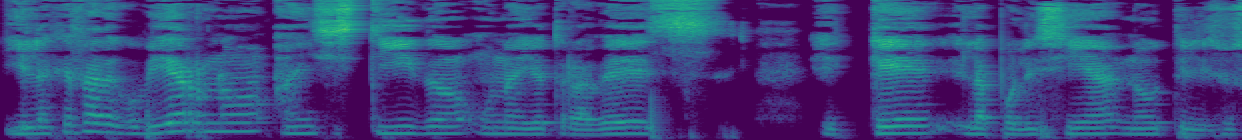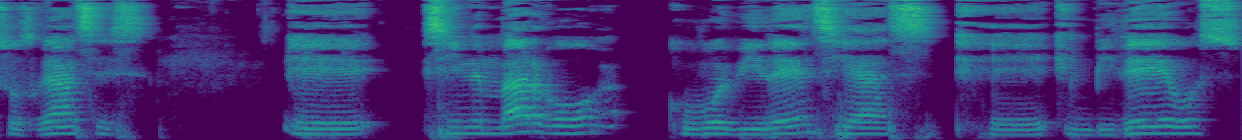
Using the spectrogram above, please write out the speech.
Y la jefa de gobierno ha insistido una y otra vez eh, que la policía no utilizó esos gases. Eh, sin embargo, hubo evidencias en videos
